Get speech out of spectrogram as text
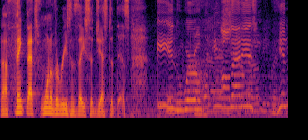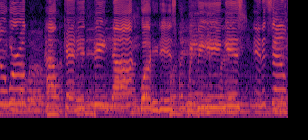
and I think that's one of the reasons they suggested this. In the world, all that is in the world, how can it be not what it is when being is in itself?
